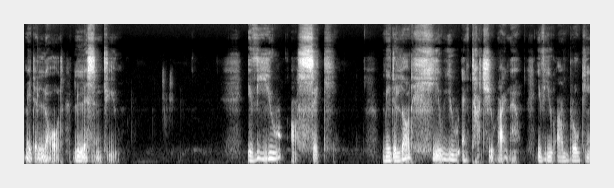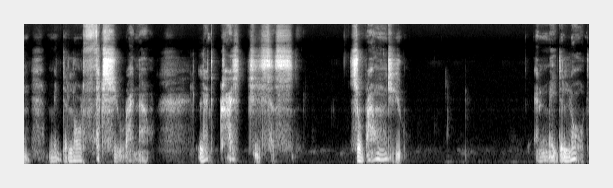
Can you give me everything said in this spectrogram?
may the Lord listen to you. If you are sick, may the Lord heal you and touch you right now. If you are broken, may the Lord fix you right now. Let Christ Jesus surround you. And may the Lord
